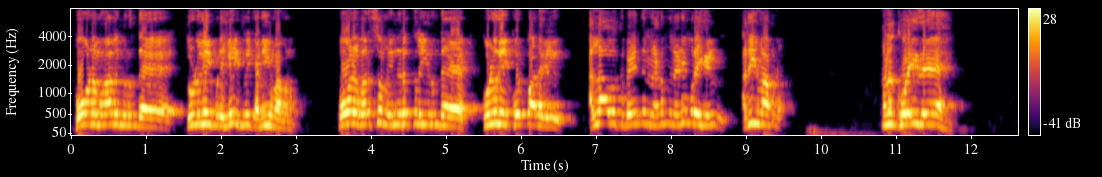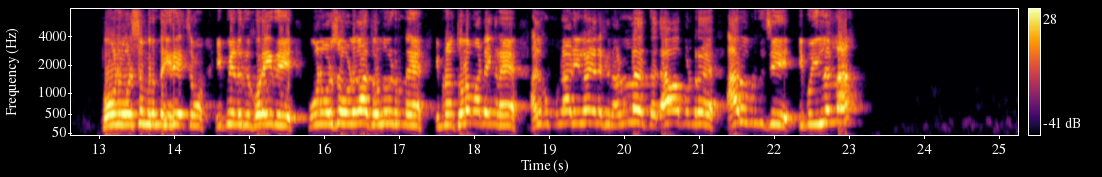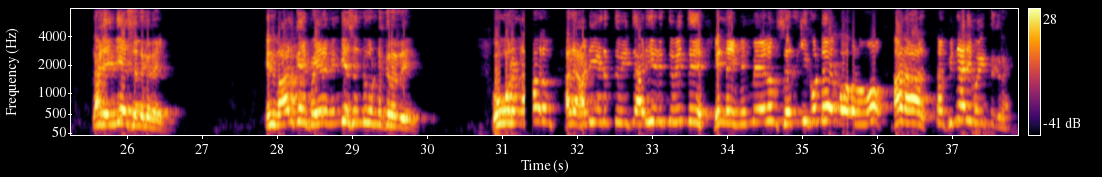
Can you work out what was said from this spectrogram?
போன மாதம் இருந்த தொழுகை முறைகள் இன்றைக்கு அதிகமாகணும். போன வருஷம் என்னிடத்துல இருந்த கொள்கை கோட்பாடுகள் அல்லாவுக்கு பயந்து நடந்த நடைமுறைகள் அதிகமாகணும். ஆனா குறையுதே. போன வருஷம் இருந்த இறைச்சம் இப்ப எனக்கு குறையுது. போன வருஷம் ஒழுங்கா தொழுகிட்டு இருந்தேன். இப்ப நான் தொழ மாட்டேங்கிறேன். அதுக்கு முன்னாடி எல்லாம் எனக்கு நல்ல தாவா பண்ற ஆர்வம் இருந்துச்சு. இப்ப இல்லைன்னா நான் எங்கே செல்லுகிறேன்? என் வாழ்க்கை பயணம் எங்கே சென்று கொண்டிருக்கிறது? ஒவ்வொரு நாளும் அதை அடி எடுத்து வைத்து அடி எடுத்து வைத்து என்னை மென்மேலும் செதுக்கி கொண்டே போகணும். ஆனால் நான் பின்னாடி போயிட்டு இருக்கிறேன்.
